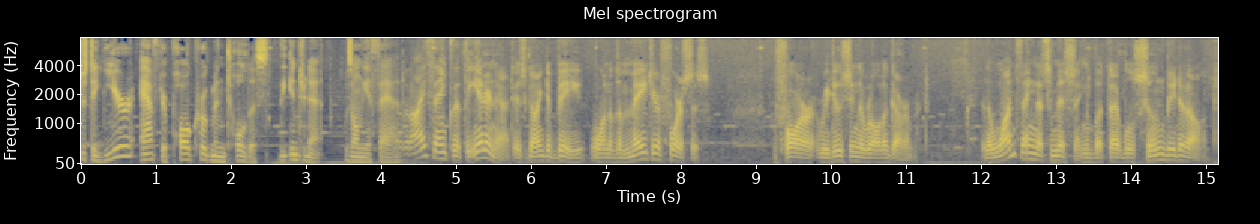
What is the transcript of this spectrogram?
just a year after Paul Krugman told us the internet was only a fad. But I think that the internet is going to be one of the major forces for reducing the role of government. The one thing that's missing, but that will soon be developed,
